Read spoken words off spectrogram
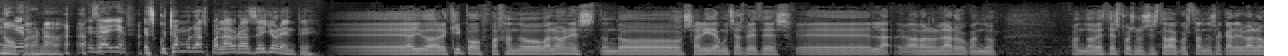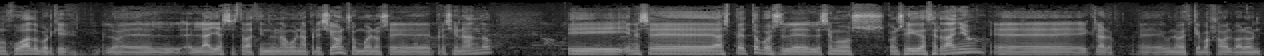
no, para nada. Desde ayer. Escuchamos las palabras de Llorente. Eh, he ayudado al equipo bajando balones, dando salida muchas veces eh, a balón largo cuando cuando a veces pues, nos estaba costando sacar el balón jugado porque el, el Ajax estaba haciendo una buena presión, son buenos eh, presionando y en ese aspecto pues les hemos conseguido hacer daño eh, y claro, eh, una vez que bajaba el balón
